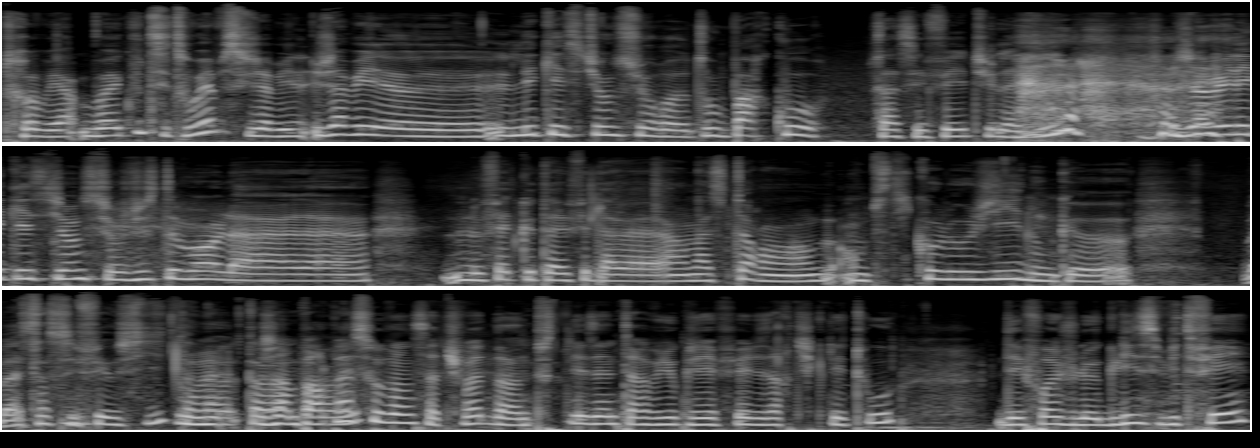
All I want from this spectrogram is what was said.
Trop bien. Bon, écoute, c'est trop bien parce que j'avais, j'avais euh, les questions sur euh, ton parcours. Ça, c'est fait, tu l'as dit. j'avais les questions sur justement la, le fait que tu avais fait de la, un master en, en psychologie. Donc, bah, ça, c'est fait aussi. J'en parle pas souvent, ça, tu vois, dans toutes les interviews que j'ai fait, les articles et tout. Des fois, je le glisse vite fait,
